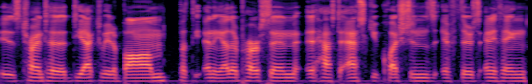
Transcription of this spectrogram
is trying to deactivate a bomb, but the and the other person it has to ask you questions if there's anything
